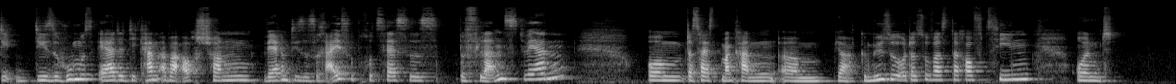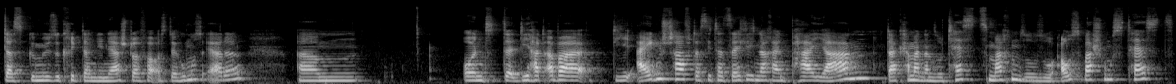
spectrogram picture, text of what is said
die, diese Humuserde, die kann aber auch schon während dieses Reifeprozesses bepflanzt werden. Um, das heißt, man kann ähm, ja, Gemüse oder sowas darauf ziehen und das Gemüse kriegt dann die Nährstoffe aus der Humuserde. Ähm, und die hat aber die Eigenschaft, dass sie tatsächlich nach ein paar Jahren, da kann man dann so Tests machen, so, so Auswaschungstests,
